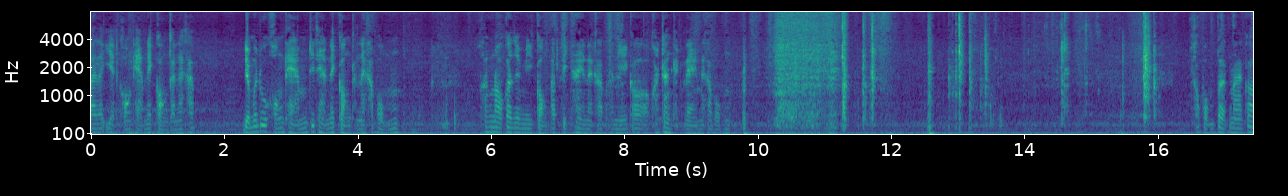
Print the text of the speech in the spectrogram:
รายละเอียดของแถมในกล่องกันนะครับ เดี๋ยวมาดูของแถมที่แถมในกล่องกันนะครับผม ข้างนอกก็จะมีกล่องพลาสติกให้นะครับ อันนี้ก็ค่อนข้างแข็งแรงนะครับผมครับผมเปิดมาก็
